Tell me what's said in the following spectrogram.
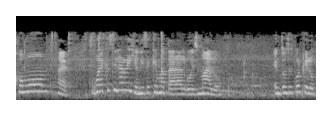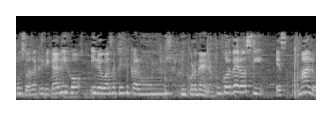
¿cómo. A ver, supone que si la religión dice que matar algo es malo, entonces ¿por qué lo puso a sacrificar al hijo y luego a sacrificar un, Un cordero. un cordero si es malo?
